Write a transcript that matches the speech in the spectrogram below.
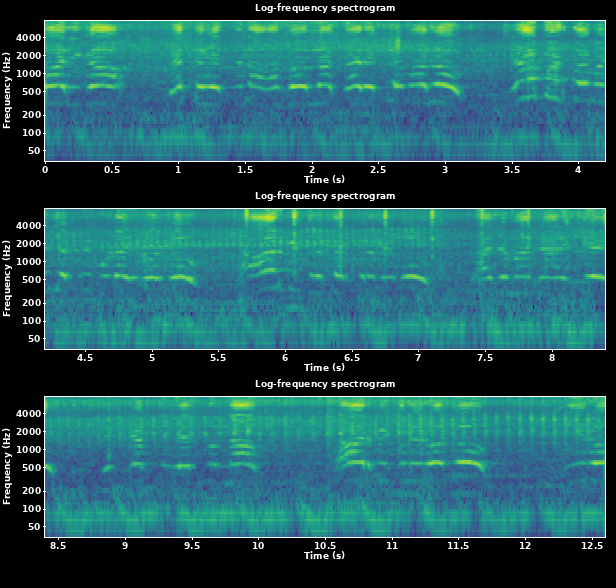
వారీగా పెద్ద ఎత్తున ఆందోళన కార్యక్రమాలు చేపడతామని చెప్పి కూడా ఈరోజు కార్మికుల తరఫున మేము యాజమాన్యానికి విజ్ఞప్తి చేస్తున్నాం. కార్మికులు ఈరోజు మీరు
